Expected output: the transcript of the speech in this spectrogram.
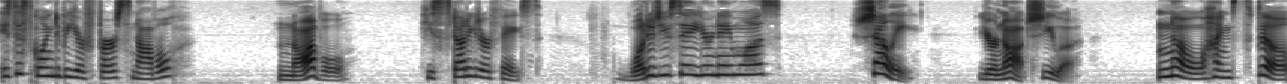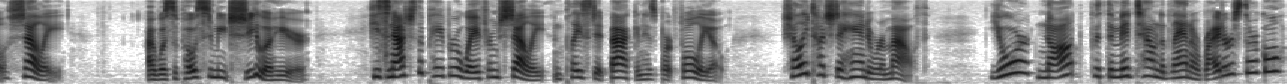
Is this going to be your first novel? Novel? He studied her face. What did you say your name was? Shelley. You're not Sheila. No, I'm still Shelley. I was supposed to meet Sheila here. He snatched the paper away from Shelley and placed it back in his portfolio. Shelley touched a hand to her mouth. You're not with the Midtown Atlanta Writers Circle?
